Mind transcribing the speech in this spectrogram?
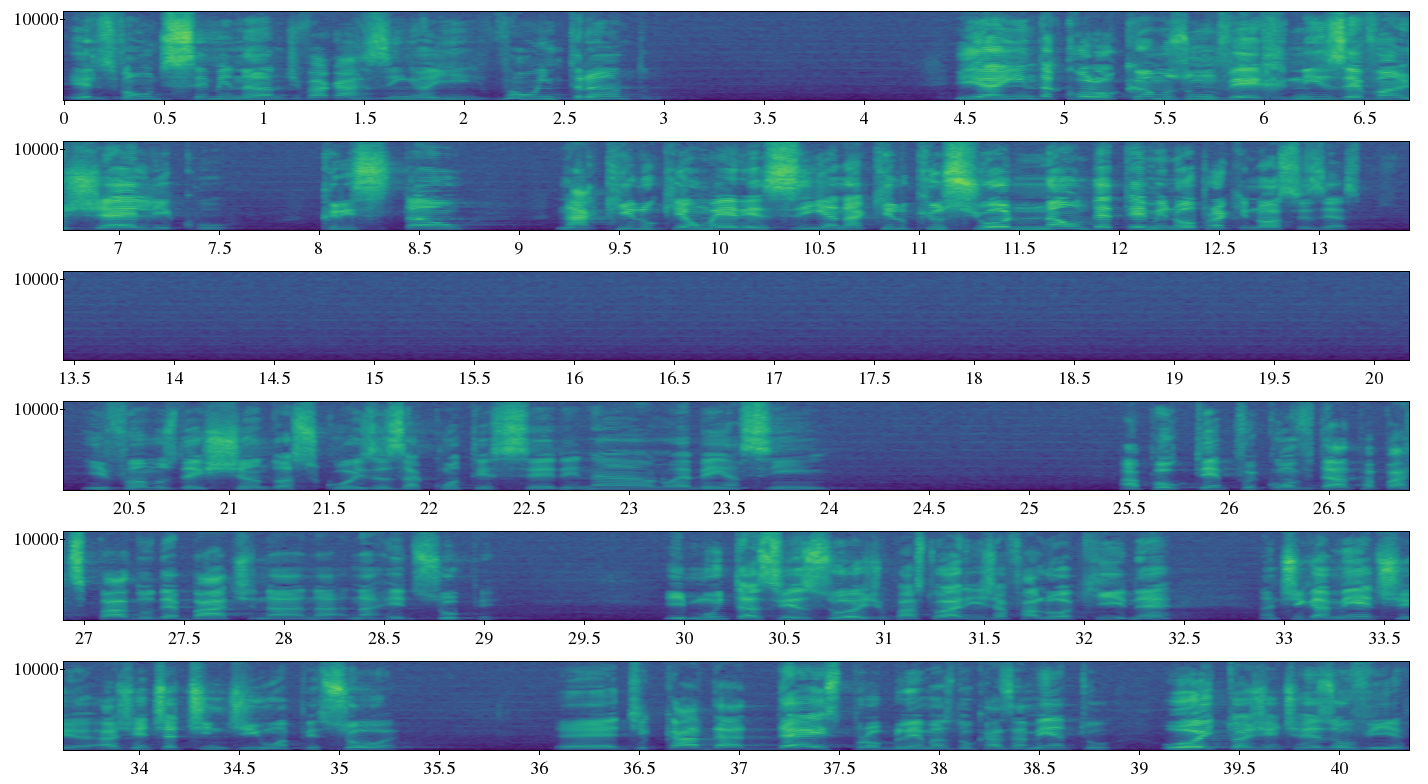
Eles vão disseminando devagarzinho aí, vão entrando. E ainda colocamos um verniz evangélico, cristão, naquilo que é uma heresia, naquilo que o Senhor não determinou para que nós fizéssemos. E vamos deixando as coisas acontecerem. Não, não é bem assim. Há pouco tempo fui convidado para participar do debate na, na, na Rede Super. E muitas vezes hoje, o pastor Ari já falou aqui, né? Antigamente, a gente atingia uma pessoa, é, de cada dez problemas no casamento, oito a gente resolvia.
